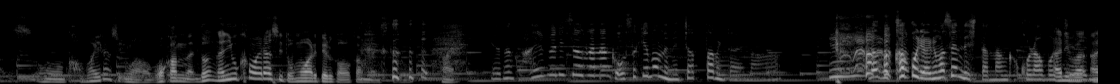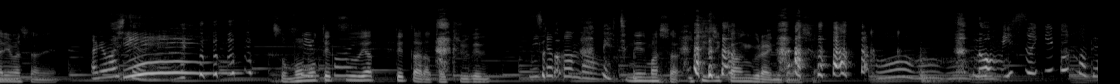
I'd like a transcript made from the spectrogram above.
あそう可愛らしい。まあわかんない。ど何を可愛らしいと思われてるかわかんないですけど。はい。いやなんかハイブリさんがなんかお酒飲んで寝ちゃったみたいな。なんか過去にありませんでした？なんかコラボ中に。ありまありましたね。ありましたよね。そう桃鉄やってたら途中で 寝ちゃったんだ。寝ました。1時間ぐらい寝てました。飲みすぎなので。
